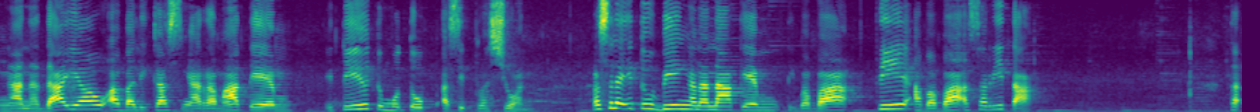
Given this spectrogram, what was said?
nga nadayaw abalikas nga ramatem iti tumutop a sitwasyon. Kasla itubing nga nanakem ti baba, ti ababa asarita. Ta,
